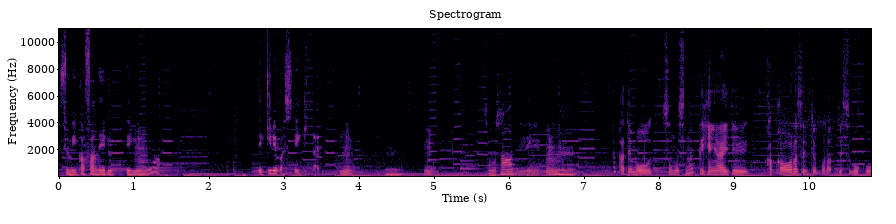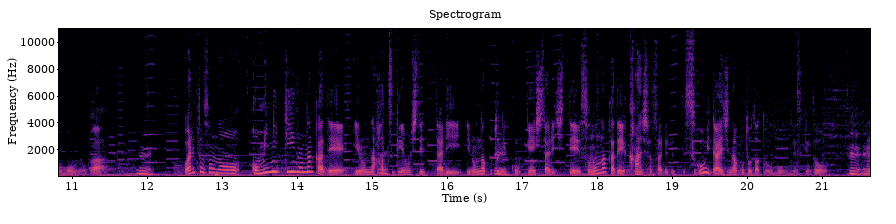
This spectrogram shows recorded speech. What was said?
積み重ねるっていうのは、できればしていきたい、うん。うん、うん。そうですね。ううん。ん。なんかでもそのスナック偏愛で関わらせてもらってすごく思うのがうん。割とそのコミュニティの中でいろんな発言をしていったり、いろんなことに貢献したりして、その中で感謝されるってすごい大事なことだと思うんですけど、うんうんうん。う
